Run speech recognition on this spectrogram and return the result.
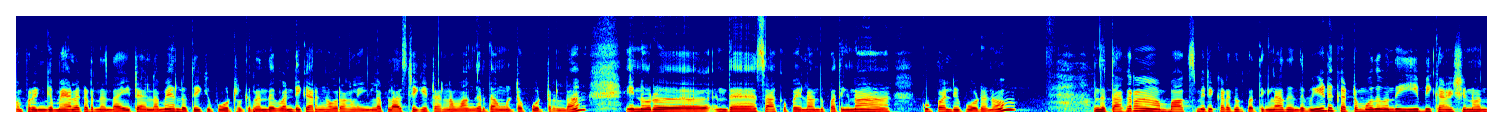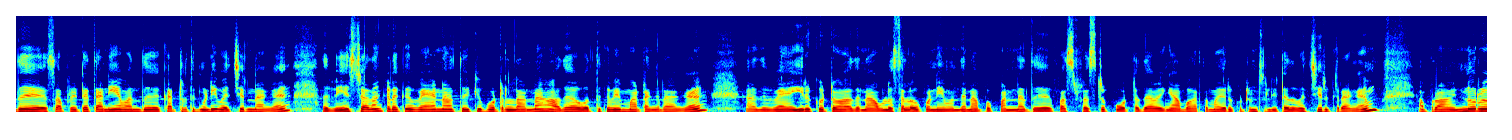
அப்புறம் இங்கே மேலே கிடந்த அந்த ஐட்டம் எல்லாமே அதில் தூக்கி போட்டிருக்கிறேன். இந்த வண்டிக்காரங்க வராங்க இல்லைங்களா பிளாஸ்டிக் ஐட்டம்லாம் வாங்குறது அவங்கள்ட்ட போட்டுடலாம் இன்னொரு இந்த சாக்கு பையெல்லாம் வந்து பார்த்திங்கன்னா குப்பாள்ளி போடணும். அந்த தகரம் பாக்ஸ் மாரி கிடக்குது பார்த்தீங்களா அது இந்த வீடு கட்டும்போது வந்து இபி கனெக்ஷன் வந்து செப்பரேட்டாக தனியாக வந்து கட்டுறதுக்கு முன்னாடி வச்சுருந்தாங்க. அது வேஸ்ட்டாக தான் கிடக்கு. வேணாம் தூக்கி போட்டுடலான்னா அதை ஒத்துக்கவே மாட்டேங்கிறாங்க. அது வே இருக்கட்டும். அதை நான் அவ்வளோ செலவு பண்ணி வந்து நான் இப்போ பண்ணது ஃபஸ்ட் ஃபஸ்ட்டு போட்டது அவங்க ஞாபகார்த்தமாக இருக்கட்டும்னு சொல்லிட்டு அதை வச்சுருக்குறாங்க. அப்புறம் இன்னொரு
